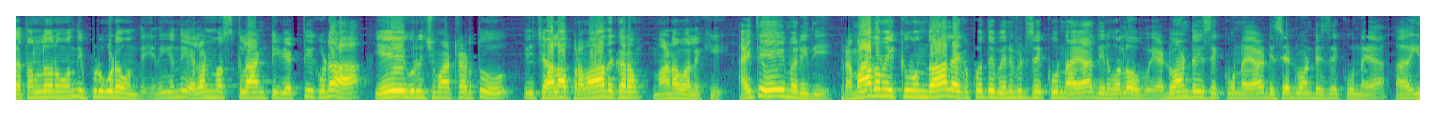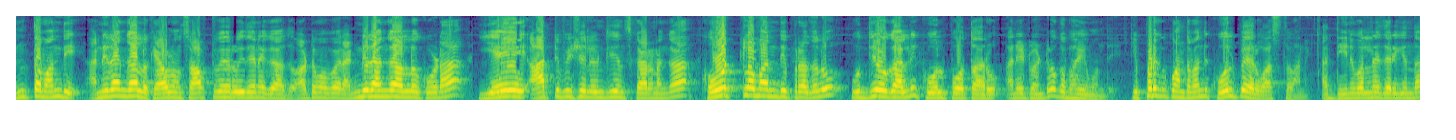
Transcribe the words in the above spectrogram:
గతంలోనూ ఉంది ఇప్పుడు కూడా ఉంది. ఎందుకంటే ఎలన్ మస్క్ లాంటి వ్యక్తి కూడా ఏఐ గురించి మాట్లాడుతూ ఇది చాలా ప్రమాదకరం మానవాళికి. అయితే మరి ఇది ప్రమాదం ఎక్కువ ఉందా లేకపోతే బెనిఫిట్స్ ఎక్కువ ఉన్నాయా? దీనివల్ల అడ్వాంటేజ్ ఎక్కువ ఉన్నాయా డిసడ్వాంటేజ్ ఎక్కువ ఉన్నాయా? ఇంతమంది అన్ని రంగాల్లో కేవలం సాఫ్ట్వేర్ ఇదేనే కాదు ఆటోమొబైల్ అన్ని రంగాల్లో కూడా ఏఐ ఆర్టిఫిషియల్ ఇంటెలిజెన్స్ కారణంగా కోట్ల మంది ప్రజలు ఉద్యోగాల్ని కోల్పోతారు అనేటువంటి ఒక భయం ఉంది. ఇప్పటికి కొంతమంది కోల్పోయారు వాస్తవానికి. అది దీనివల్లనే జరిగిందా?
